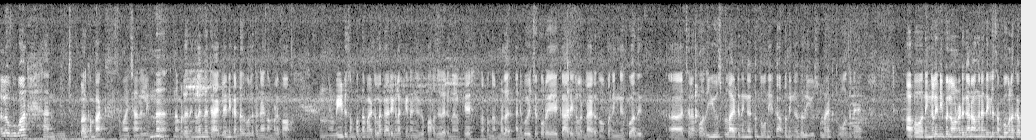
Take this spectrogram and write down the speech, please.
ഹലോ ഗുബാൻ and welcome back to my channel ഇന്ന് നമ്മൾ നിങ്ങളിന്ന് ടാഗ് ലൈനിൽ കണ്ടതുപോലെ തന്നെ നമ്മളിപ്പോൾ വീട് സംബന്ധമായിട്ടുള്ള കാര്യങ്ങളൊക്കെയാണ് നിങ്ങൾക്ക് പറഞ്ഞു തരുന്നത് ഓക്കെ അപ്പം നമ്മൾ അനുഭവിച്ച കുറേ കാര്യങ്ങളുണ്ടായിരുന്നു. അപ്പോൾ നിങ്ങൾക്കും അത് ചിലപ്പോൾ അത് യൂസ്ഫുൾ ആയിട്ട് നിങ്ങൾക്കും തോന്നിയേക്കാം. അപ്പോൾ നിങ്ങൾക്കത് യൂസ്ഫുൾ ആയിട്ട് തോന്നട്ടെ. അപ്പോൾ നിങ്ങൾ ഇനിയിപ്പോൾ ലോൺ എടുക്കാനോ അങ്ങനെ എന്തെങ്കിലും സംഭവങ്ങളൊക്കെ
